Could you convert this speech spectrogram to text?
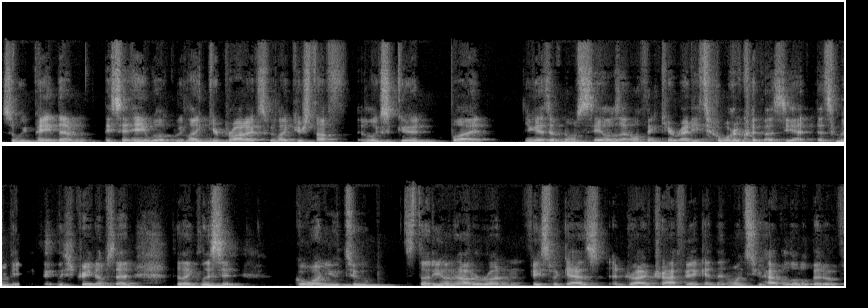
So we paid them. They said, "Hey, look, we like your products. We like your stuff. It looks good, but you guys have no sales. I don't think you're ready to work with us yet." That's what they basically straight up said. They're like, "Listen, go on YouTube, study on how to run Facebook ads and drive traffic, and then once you have a little bit of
